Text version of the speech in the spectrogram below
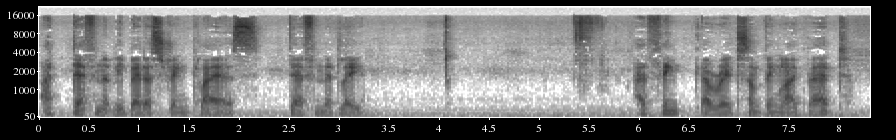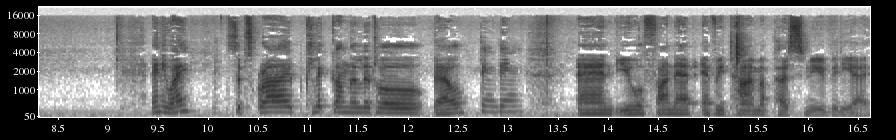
are definitely better string players. Definitely. I think I read something like that. Anyway, subscribe, click on the little bell, ding ding, and you will find out every time I post a new video.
